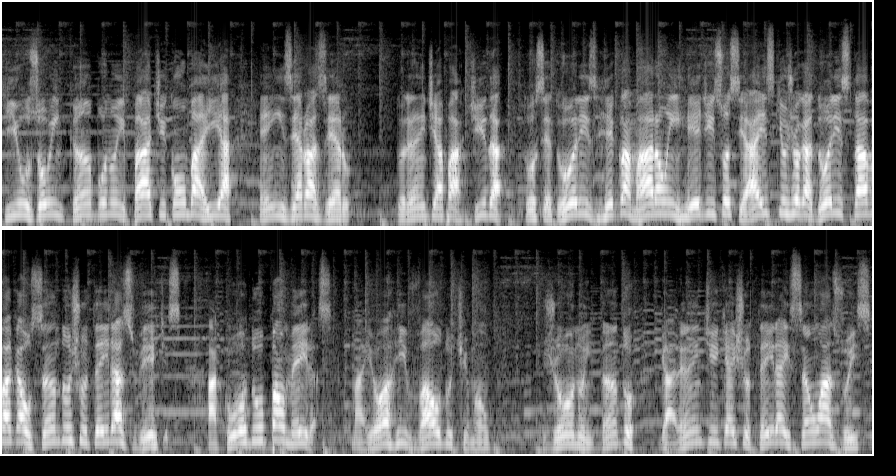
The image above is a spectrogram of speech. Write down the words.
que usou em campo no empate com o Bahia em 0 a 0. Durante a partida, torcedores reclamaram em redes sociais que o jogador estava calçando chuteiras verdes, a cor do Palmeiras, maior rival do timão. Jô, no entanto, garante que as chuteiras são azuis.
